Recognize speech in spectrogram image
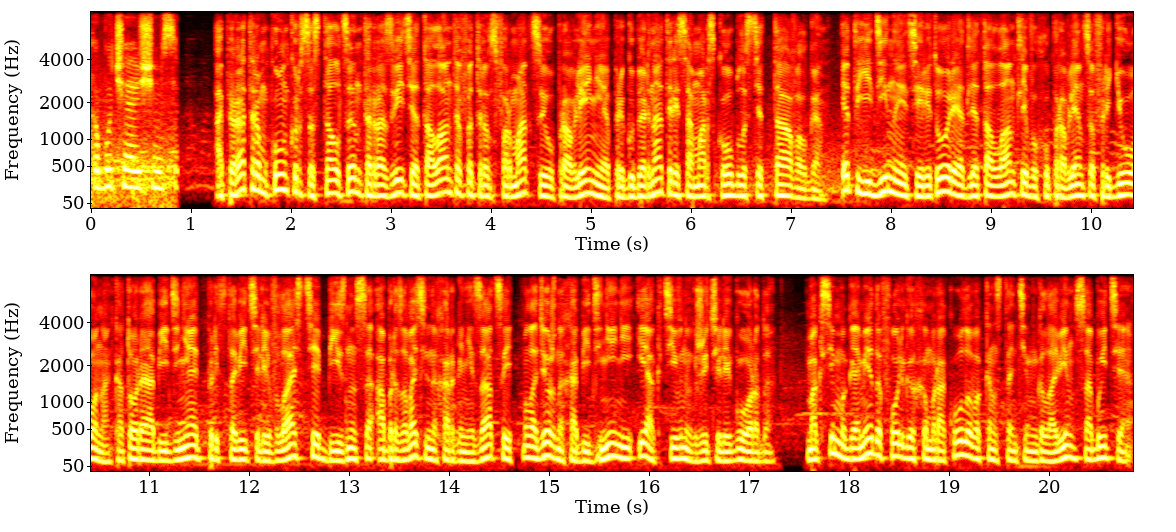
к обучающимся. Оператором конкурса стал Центр развития талантов и трансформации управления при губернаторе Самарской области Таволга. Это единая территория для талантливых управленцев региона, которая объединяет представителей власти, бизнеса, образовательных организаций, молодежных объединений и активных жителей города. Максим Магомедов, Ольга Хамракулова, Константин Головин. События.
